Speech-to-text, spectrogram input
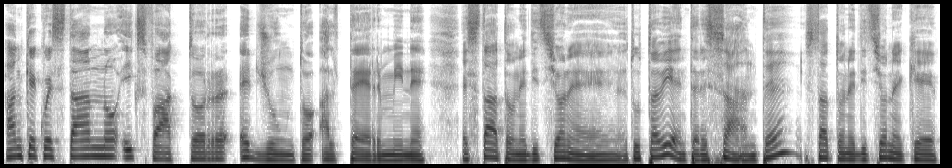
Anche quest'anno X Factor è giunto al termine. È stata un'edizione tuttavia interessante, è stata un'edizione che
